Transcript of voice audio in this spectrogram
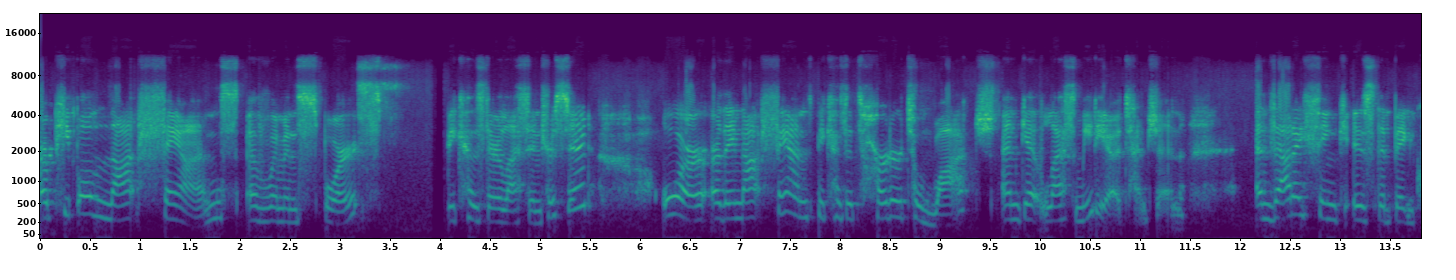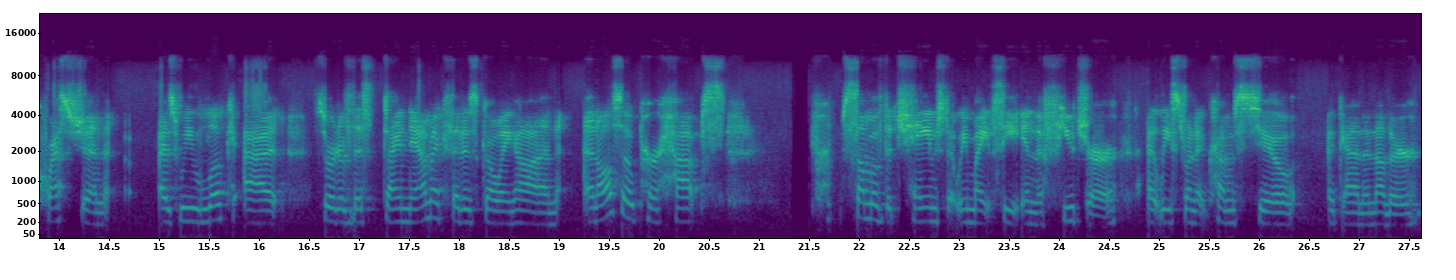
are people not fans of women's sports because they're less interested? Or are they not fans because it's harder to watch and get less media attention? And that I think is the big question as we look at sort of this dynamic that is going on, and also perhaps some of the change that we might see in the future, at least when it comes to, again, another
